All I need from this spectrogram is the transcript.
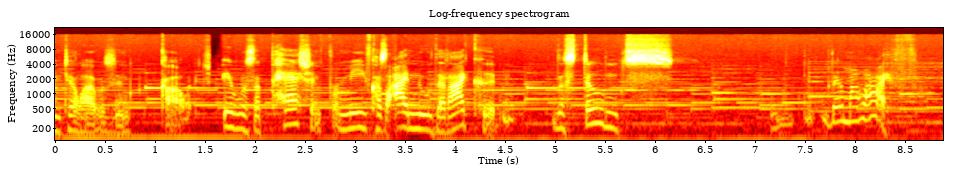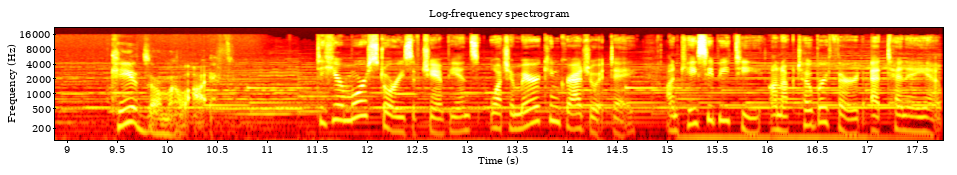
until I was in college. It was a passion for me because I knew that I couldn't. The students, they're my life. Kids are my life. To hear more stories of champions, watch American Graduate Day on KCPT on October 3rd at 10 a.m.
